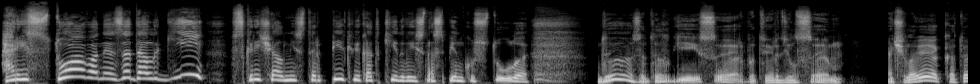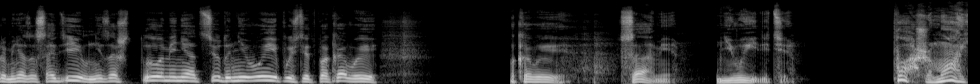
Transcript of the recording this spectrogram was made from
арестованы за долги?» — вскричал мистер Пиквик, откидываясь на спинку стула. «Да, за долги, сэр», — подтвердил Сэм. «А человек, который меня засадил, ни за что меня отсюда не выпустит, пока вы... пока вы сами не выйдете». «Боже мой!»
